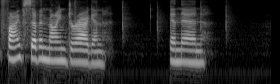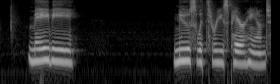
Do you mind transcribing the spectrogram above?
579 Dragon and then maybe News with Threes pair hand.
